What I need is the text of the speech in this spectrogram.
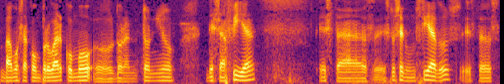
vamos a comprobar cómo oh, don Antonio desafía estas, estos enunciados, estas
